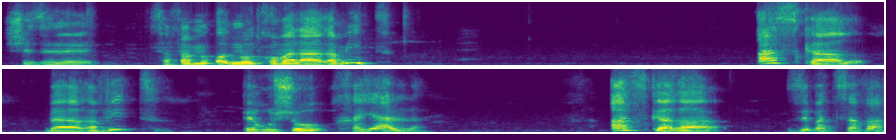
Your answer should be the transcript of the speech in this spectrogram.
שזו שפה מאוד מאוד קרובה לארמית, אסכר בערבית פירושו חייל. אסכרה זה בצבא.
